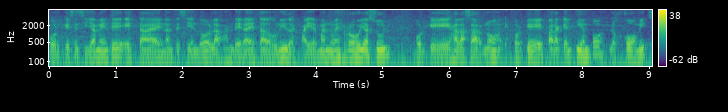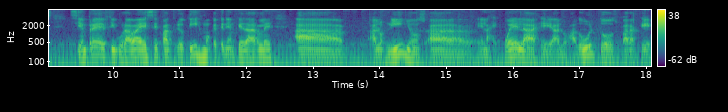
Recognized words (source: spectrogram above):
porque sencillamente está enalteciendo la bandera de Estados Unidos. Spider-Man no es rojo y azul porque es al azar, no, es porque para aquel tiempo los cómics siempre figuraba ese patriotismo que tenían que darle a, los niños en las escuelas, eh, a los adultos, para que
